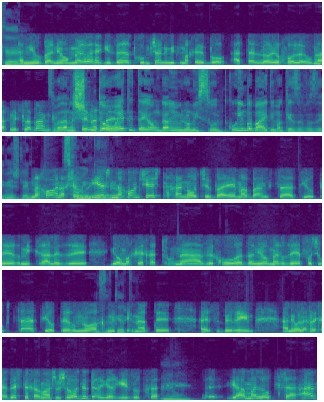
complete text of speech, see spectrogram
כן. אני, ואני אומר לך, כי זה התחום שאני מתמחה בו, אתה לא יכול היום להכניס לבנק. זאת אומרת, אנשים תאורטית היום, גם אם הם לא ניסו, הם תקועים בבית עם הכסף הזה, אם יש להם נכון, עכשיו, יש, נכון שיש תחנות שבהן הבנק קצת יותר, נקרא לזה, יום אחרי חתונה וכו', אז אני אומר, זה איפשהו קצת יותר נוח מבחינת uh, ההסברים. אני הולך לחדש לך משהו שעוד יותר ירגיז אותך. No. גם על הוצאת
